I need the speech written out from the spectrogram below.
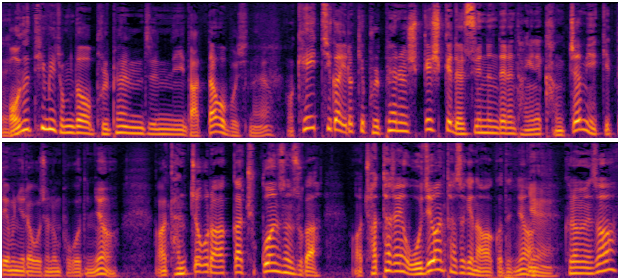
네. 어느 팀이 좀 더 불펜진이 낫다고 보시나요? 어, KT가 이렇게 불펜을 쉽게 쉽게 낼 수 있는 데는 당연히 강점이 있기 때문이라고 저는 보거든요. 어, 단적으로 아까 주권 선수가 어, 좌타장에 오재원 타석에 나왔거든요. 예. 그러면서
